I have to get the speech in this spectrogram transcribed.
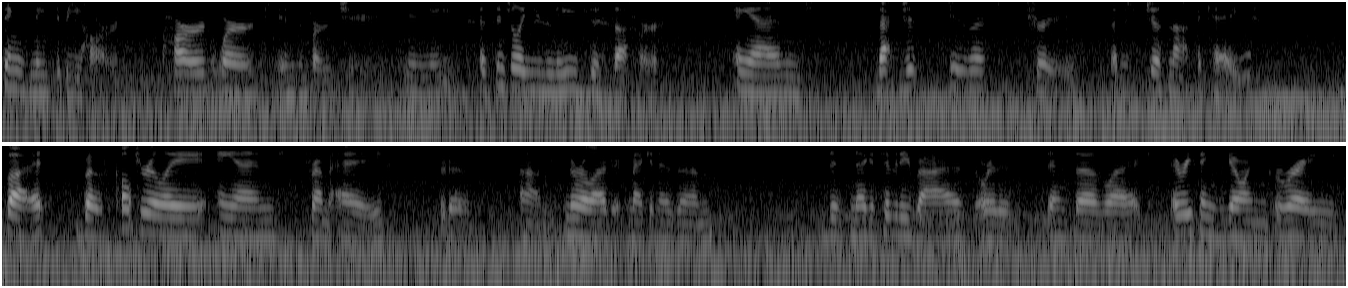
things need to be hard. Hard work is virtue. You need essentially you need to suffer. And that just isn't true. That is just not the case. But both culturally and from a sort of um, neurologic mechanism, this negativity bias or this sense of like everything's going great.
